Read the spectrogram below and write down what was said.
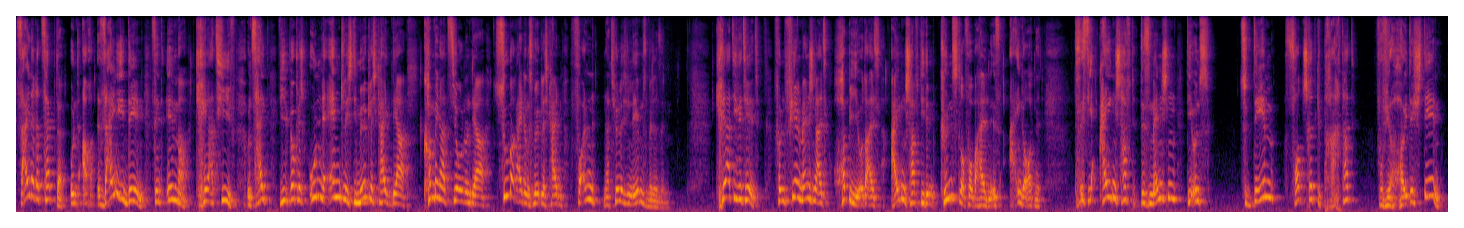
Seine Rezepte und auch seine Ideen sind immer kreativ und zeigt wie wirklich unendlich die Möglichkeiten der Kombination und der Zubereitungsmöglichkeiten von natürlichen Lebensmitteln sind. Kreativität von vielen Menschen als Hobby oder als Eigenschaft die dem Künstler vorbehalten ist eingeordnet. Das ist die Eigenschaft des Menschen die uns zu dem Fortschritt gebracht hat wo wir heute stehen.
